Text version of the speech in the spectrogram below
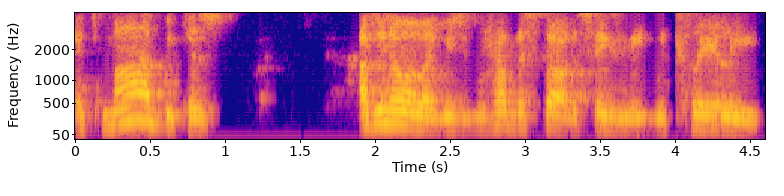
it's mad because I don't know. Like we've, we've had the start of the season. We, we clearly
